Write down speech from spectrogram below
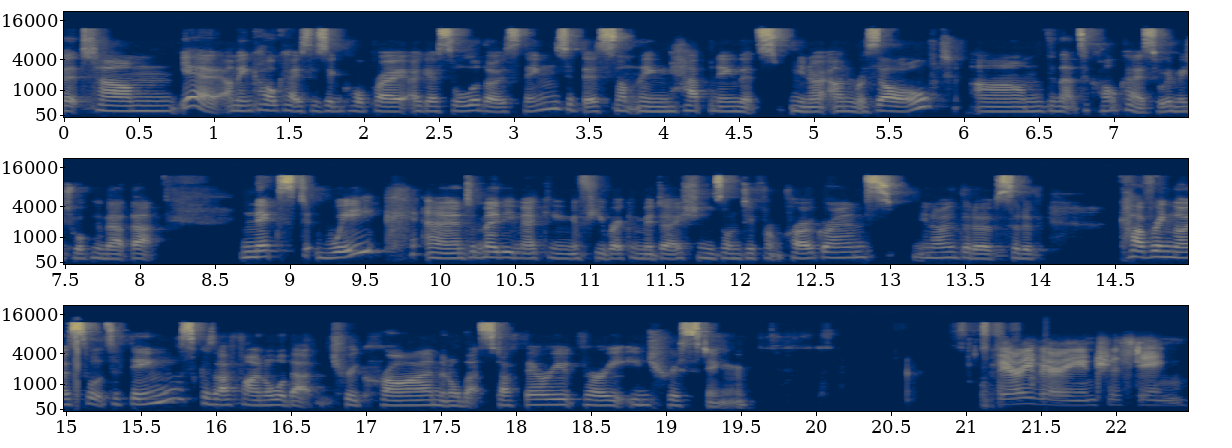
But um, yeah, I mean, cold cases incorporate, I guess, all of those things. If there's something happening that's, you know, unresolved, um, then that's a cold case. So we're going to be talking about that next week and maybe making a few recommendations on different programs, you know, that are sort of covering those sorts of things because I find all about true crime and all that stuff very, very interesting. Very, very interesting.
